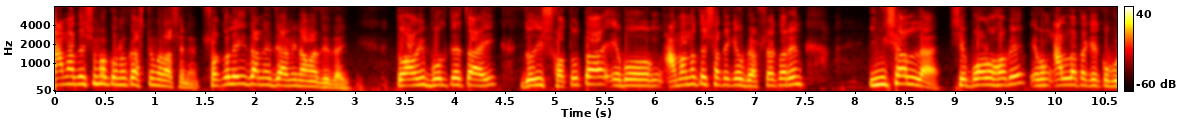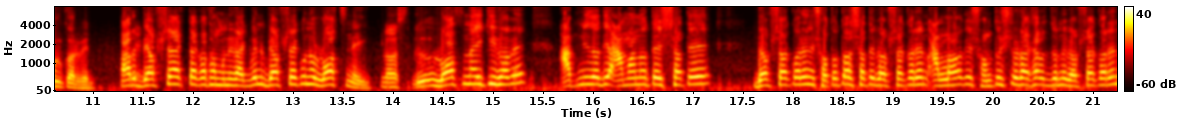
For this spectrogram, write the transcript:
নামাজের সময় কোনো কাস্টমার আসে না। সকলেই জানে যে আমি নামাজে যাই। তো আমি বলতে চাই যদি সততা এবং আমানতের সাথে কেউ ব্যবসা করেন ইনশাল্লাহ সে বড় হবে এবং আল্লাহ তাকে কবুল করবেন। আর ব্যবসা একটা কথা মনে রাখবেন ব্যবসায় কোনো লস নেই। লস লস নাই কীভাবে? আপনি যদি আমানতের সাথে ব্যবসা করেন সততার সাথে ব্যবসা করেন আল্লাহকে সন্তুষ্ট রাখার জন্য ব্যবসা করেন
